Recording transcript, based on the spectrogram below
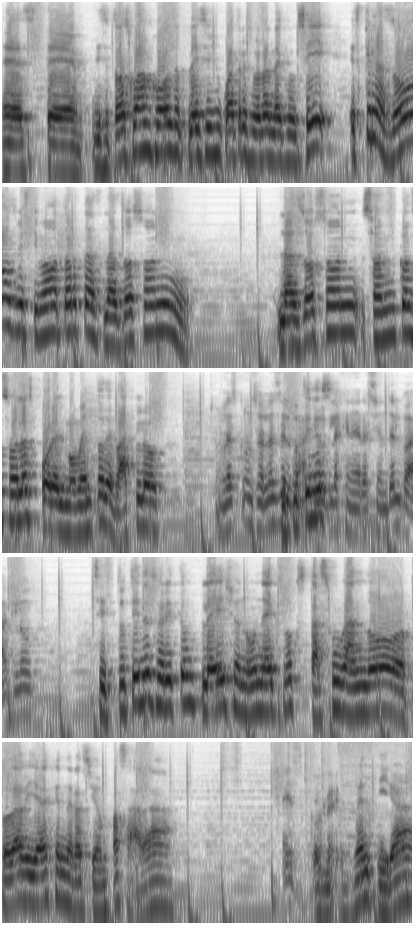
Este, dice, todos juegan juegos de PlayStation 4 y de Xbox. Sí, es que las dos, mi estimado Tortas, las dos son. Las dos son, son consolas por el momento de backlog. Son las consolas del backlog, la generación del backlog. Si tú tienes ahorita un PlayStation, un Xbox, estás jugando todavía de generación pasada. Es correcto. Es, mentira.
